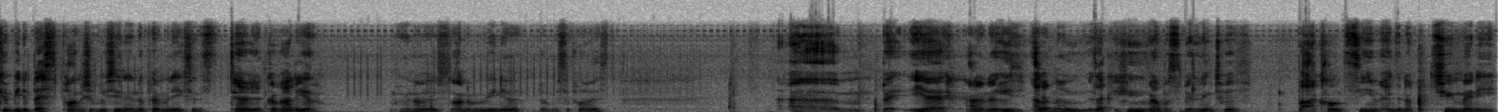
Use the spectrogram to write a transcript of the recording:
could be the best partnership we've seen in the Premier League since Terry and Carvalho. Who knows? Under Mourinho, don't be surprised. Um, but yeah, I don't know who's I don't know exactly who Ramos has been linked with, but I can't see him ending up at too many,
